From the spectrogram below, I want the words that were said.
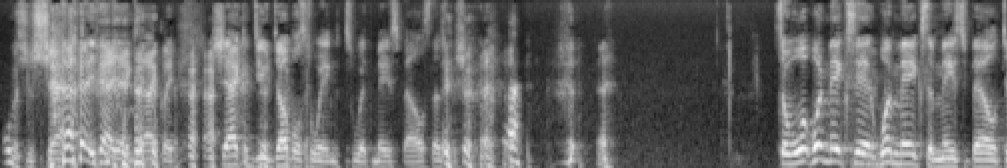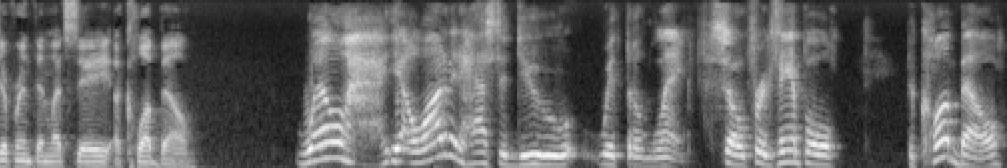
What's your shack? yeah, yeah, exactly. Shaq could do double swings with mace bells, that's for sure. So what what makes it what makes a mace bell different than let's say a club bell? Well, yeah, a lot of it has to do with the length. So, for example, the club bell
